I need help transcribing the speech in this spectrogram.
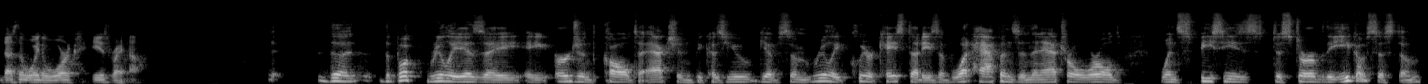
that's the way the work is right now. The the book really is a, a urgent call to action because you give some really clear case studies of what happens in the natural world when species disturb the ecosystem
